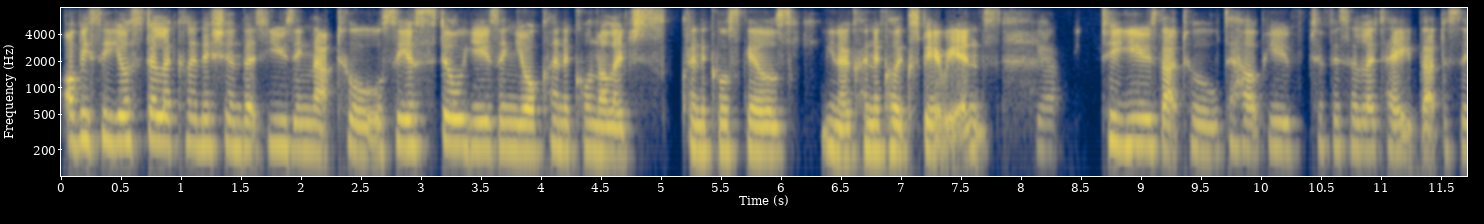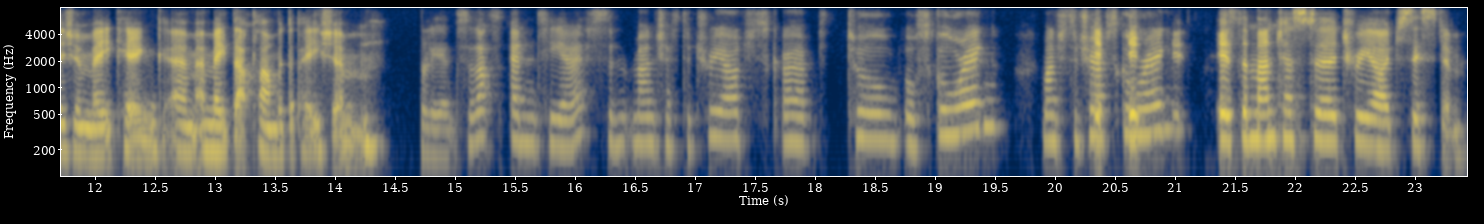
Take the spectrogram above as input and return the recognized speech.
Obviously, you're still a clinician that's using that tool. So you're still using your clinical knowledge, clinical skills, you know, clinical experience. Yeah. To use that tool to help you to facilitate that decision making um, and make that plan with the patient. Brilliant. So that's MTS, the Manchester Triage uh, tool or scoring. Manchester Triage It- it- scoring it- it's the Manchester Triage system.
